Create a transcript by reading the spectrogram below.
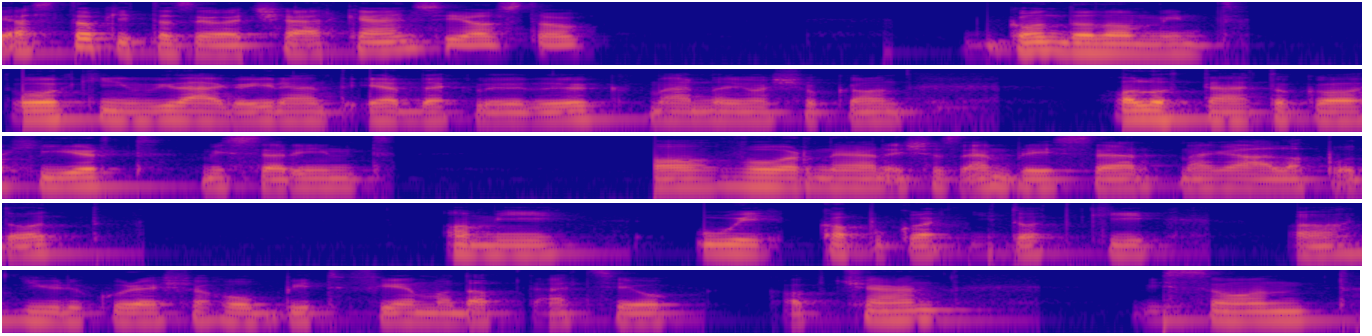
Sziasztok, itt a Zöld Sárkány. Sziasztok! Gondolom, mint Tolkien világa iránt érdeklődők, már nagyon sokan hallottátok a hírt, miszerint a Warner és az Embracer megállapodott, ami új kapukat nyitott ki a Gyűrűk Ura és a Hobbit filmadaptációk kapcsán, viszont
